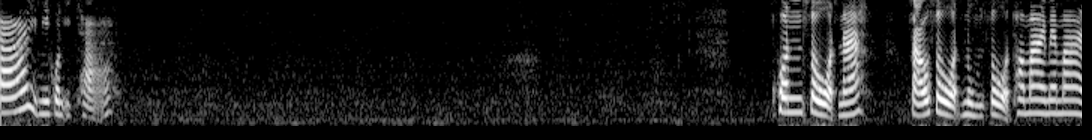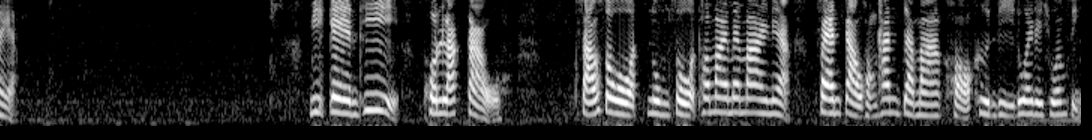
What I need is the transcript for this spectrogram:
ร้าย มีคนอิจฉา คนโสดนะ สาวโสด หนุ่มโสด พ่อไม้แม่ไม้อะมีเกณฑ์ที่คนรักเก่า สาวโสด หนุ่มโสดพ่อไม้แม่ไม้เนี่ย แฟนเก่าของท่านจะมาขอคืนดีด้วยในช่วงสิง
